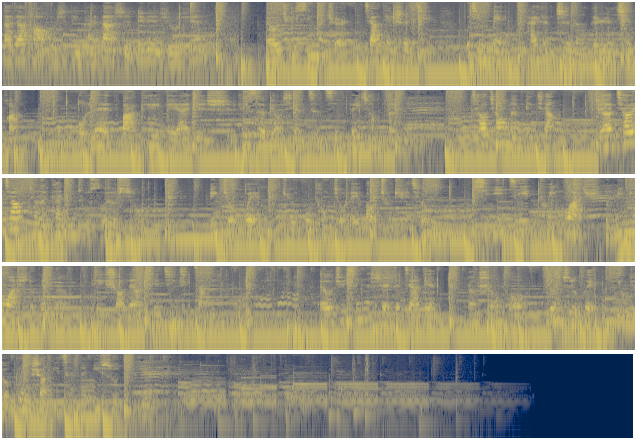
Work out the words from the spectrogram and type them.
大家好，我是品牌大使 Vivian 徐若瑄。LG Signature 的家电设计不仅美，还很智能跟人性化。OLED 8K AI 电视，黑色表现层次非常分明。敲敲门冰箱，只要敲一敲就能看清楚所有食物。冰酒柜解决不同酒类保存需求。洗衣机 Twin Wash 有 Mini Wash 的功能，可以少量先清洗脏衣服。LG Signature 的家电让生活更智慧，拥有更上一层的艺术体验。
